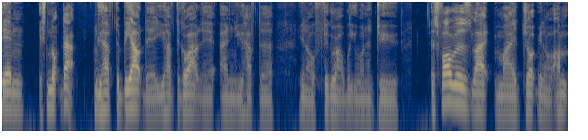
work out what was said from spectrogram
then it's not that. You have to be out there, you have to go out there, and you have to, you know, figure out what you want to do as far as like my job, you know, I'm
